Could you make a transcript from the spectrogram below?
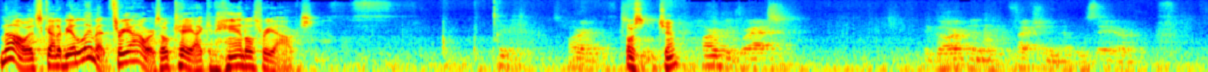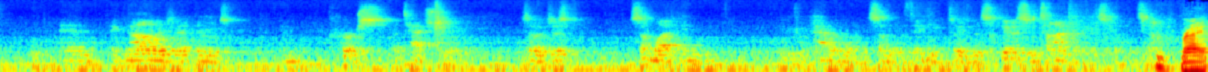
No, it's got to be a limit. Three hours. Okay, I can handle three hours. Oh, Jim? Hard to grasp the garden and the perfection that was there and acknowledge that there was a curse attached to it. So it's just somewhat in, incompatible in some of the thinking. So just give us some time for this. So Right.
